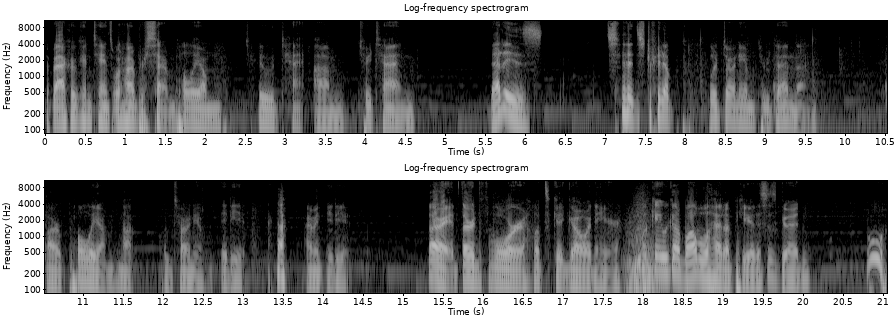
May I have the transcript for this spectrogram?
Tobacco contains 100% polonium 210, um, 210. That is straight up plutonium 210 then. Or polonium, not plutonium. Idiot. I'm an idiot. Alright, third floor. Let's get going here. Okay, we got a bobblehead up here. This is good. Ooh.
